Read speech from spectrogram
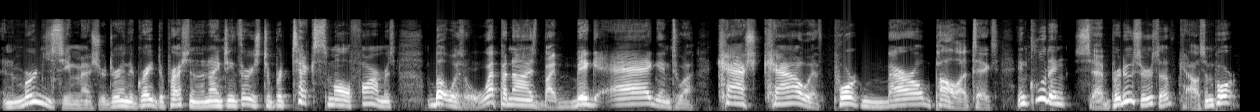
emergency measure during the Great Depression in the 1930s to protect small farmers, but was weaponized by Big Ag into a cash cow with pork barrel politics, including said producers of cows and pork.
